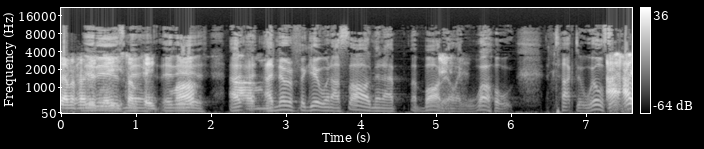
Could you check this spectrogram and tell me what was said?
780 some pages It long. is. I, Um, I, I never forget when I saw it, man. I, I bought it. I'm like, whoa, Dr. Wilson. I,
